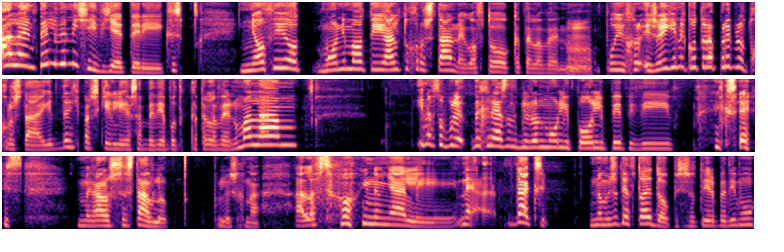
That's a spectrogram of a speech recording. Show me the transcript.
Αλλά εν τέλει δεν είχε ιδιαίτερη. Ξέρεις, νιώθει ο- μόνιμα ότι οι άλλοι του χρωστάνε. Εγώ αυτό καταλαβαίνω. Μμ. Που η, χρω- η ζωή γενικότερα πρέπει να του χρωστάει, γιατί δεν έχει πάρει και λίγα σαν παιδί από ό,τι καταλαβαίνουμε. Αλλά μ, είναι αυτό που λέει, δεν χρειάζεται να την πληρώνουμε όλοι οι υπόλοιποι επειδή ξέρεις, μεγάλωσε σε στάβλο. Που λέω συχνά. Αλλά αυτό είναι μια άλλη. Ναι, εντάξει. Νομίζω ότι αυτό εντόπισες. Ότι ρε παιδί μου,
